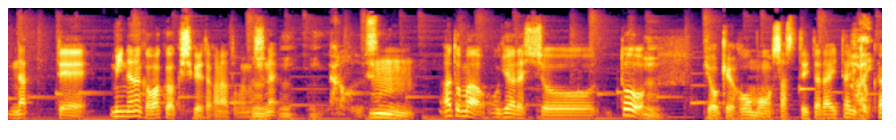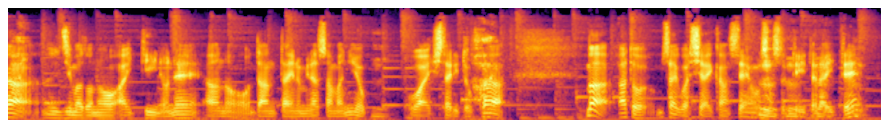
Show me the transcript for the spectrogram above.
なって、みんななんかワクワクしてくれたかなと思いますね。うんうんうんなるほどでうす。ん。あと、まあ、荻原市長とうん表敬訪問をさせていただいたりとか、地元の IT のね、あの、団体の皆様にようんお会いしたりとか、はまあ、あと、最後は試合観戦をさせていただいてうんうんうんうん、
